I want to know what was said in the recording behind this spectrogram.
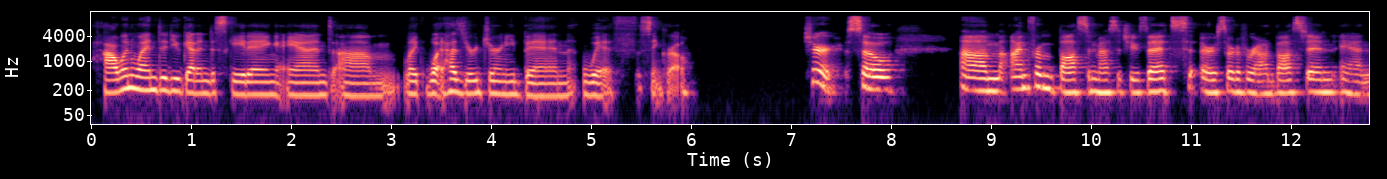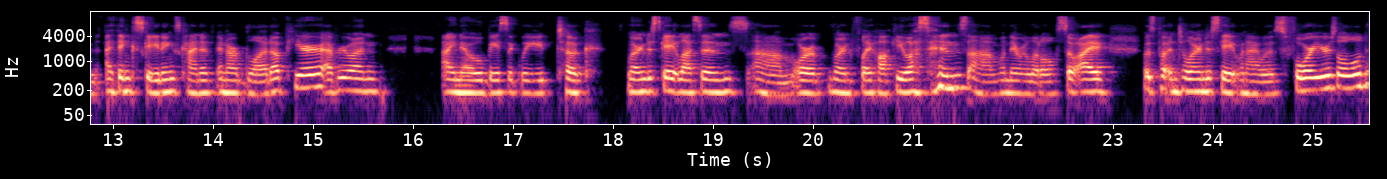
How and when did you get into skating, and um, like what has your journey been with synchro? Sure. So, um, I'm from Boston, Massachusetts, or sort of around Boston, and I think skating's kind of in our blood up here. Everyone I know basically took learned to skate lessons um, or learned to play hockey lessons um, when they were little. So I was put into learn to skate when I was four years old.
